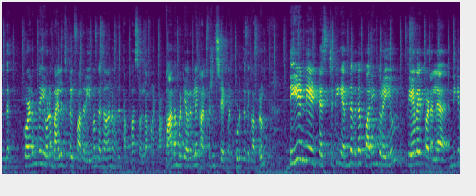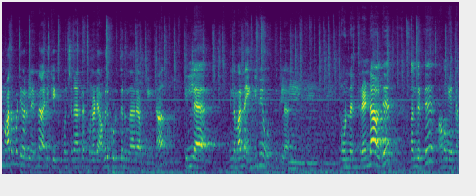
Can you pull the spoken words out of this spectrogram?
இந்த குழந்தையோட பயாலஜிக்கல் ஃபாதர் இவங்க தான் வந்து தப்பா சொல்ல மாட்டாங்க. மாதம்பட்டி அவர்களே கன்ஃபெஷன் ஸ்டேட்மெண்ட் கொடுத்ததுக்கு அப்புறம் டிஎன்ஏ டெஸ்ட்டுக்கு எந்தவித பரிந்துரையும் தேவைப்படல. இன்னைக்கு மாதம்பட்டி அவர்கள் என்ன அறிக்கை? கொஞ்ச நேரத்துக்கு முன்னாடி அவர் கொடுத்திருந்தாரு அப்படின்னா இல்ல இந்த மாதிரி நான் எங்கேயுமே ஒத்துக்கல. ஒண்ணு. ரெண்டாவது வந்துட்டு அவங்க என்ன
